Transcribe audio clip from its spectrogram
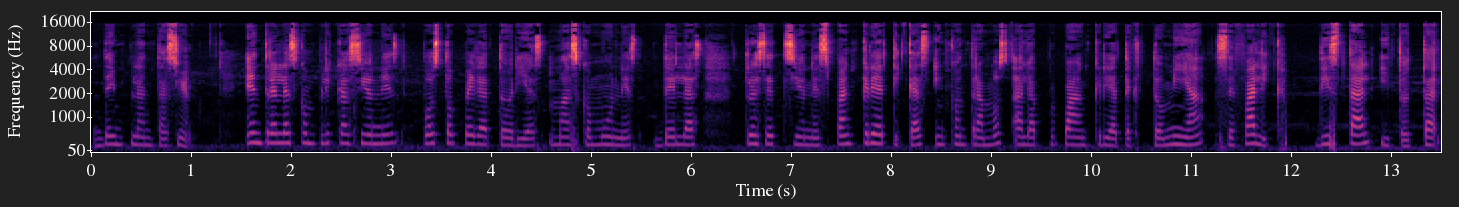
de implantación. Entre las complicaciones postoperatorias más comunes de las resecciones pancreáticas encontramos a la pancreatectomía cefálica distal y total.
